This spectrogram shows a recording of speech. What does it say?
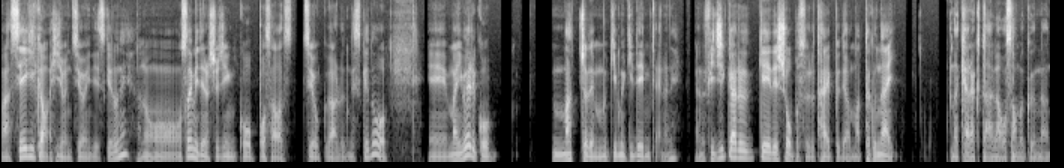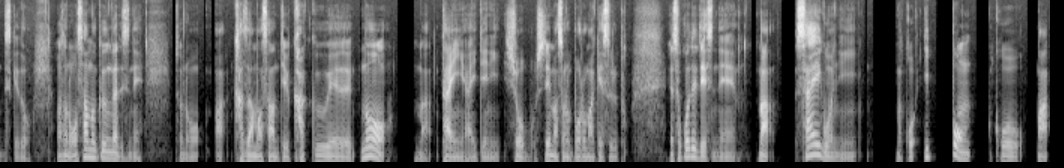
まあ、正義感は非常に強いんですけどね、あのー、そういう意味での主人公っぽさは強くあるんですけど、えー、まあ、いわゆるこう、マッチョでムキムキでみたいなね、あのフィジカル系で勝負するタイプでは全くないキャラクターがおさむくんなんですけど、まあ、そのおさむくんがですね、その、まあ、風間さんという格上の、まあ、隊員相手に勝負をして、まあ、そのボロ負けすると。そこでですね、まあ、最後に、まあ、こう、一本、こう、まあ、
